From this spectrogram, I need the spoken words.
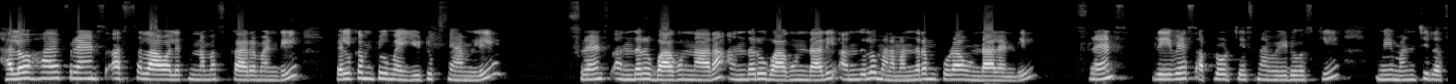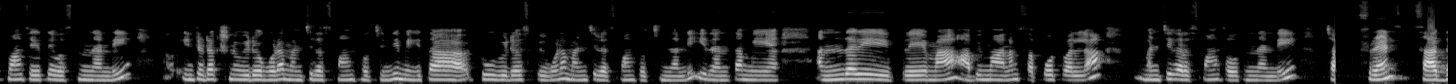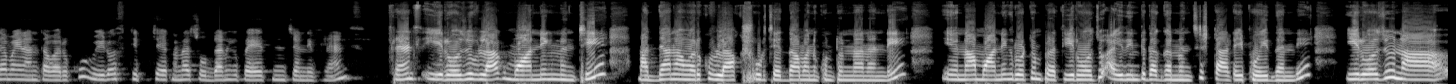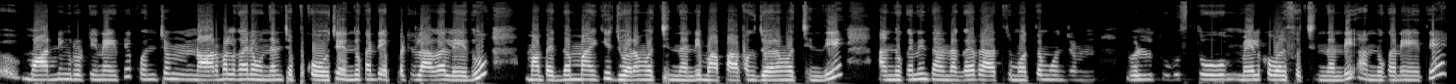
Hello hi friends. అస్సలం నమస్కారం అండి. Welcome to my YouTube family. Friends అందరూ బాగున్నారా? అందరూ బాగుండాలి. అందులో మనమందరం కూడా ఉండాలండి. ఫ్రెండ్స్ ప్రీవియస్ అప్లోడ్ చేసిన వీడియోస్కి మీ మంచి రెస్పాన్స్ అయితే వస్తుందండి. ఇంట్రడక్షన్ వీడియో కూడా మంచి రెస్పాన్స్ వచ్చింది. మిగతా టూ వీడియోస్కి కూడా మంచి రెస్పాన్స్ వచ్చిందండి. ఇదంతా మీ అందరి ప్రేమ అభిమానం సపోర్ట్ వల్ల మంచిగా రెస్పాన్స్ అవుతుందండి. ఫ్రెండ్స్ సాధ్యమైనంత వరకు వీడియో స్కిప్ చేయకుండా చూడడానికి ప్రయత్నించండి ఫ్రెండ్స్. ఫ్రెండ్స్ ఈ రోజు వ్లాగ్ మార్నింగ్ నుంచి మధ్యాహ్నం వరకు వ్లాగ్ షూట్ చేద్దాం అనుకుంటున్నానండి. నా మార్నింగ్ రొటీన్ ప్రతిరోజు ఐదింటి దగ్గర నుంచి స్టార్ట్ అయిపోయిందండి ఈ రోజు నా మార్నింగ్ రొటీన్ అయితే కొంచెం నార్మల్ గానే ఉందని చెప్పుకోవచ్చు. ఎందుకంటే ఎప్పటిలాగా లేదు. మా పెద్దమ్మాయికి జ్వరం వచ్చిందండి. మా పాపకు జ్వరం వచ్చింది. అందుకని తన దగ్గర రాత్రి మొత్తం కొంచెం ఒళ్ళు తుడుస్తూ మేలుకోవాల్సి వచ్చిందండి. అందుకని అయితే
